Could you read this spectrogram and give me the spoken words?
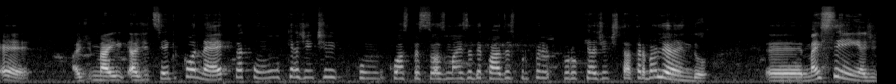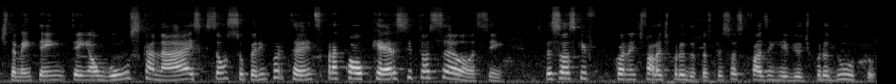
é. A, a gente sempre conecta com o que a gente, com, com as pessoas mais adequadas para o que a gente está trabalhando. É, mas sim, a gente também tem, tem alguns canais que são super importantes para qualquer situação. Assim, as pessoas que, quando a gente fala de produto, as pessoas que fazem review de produto,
